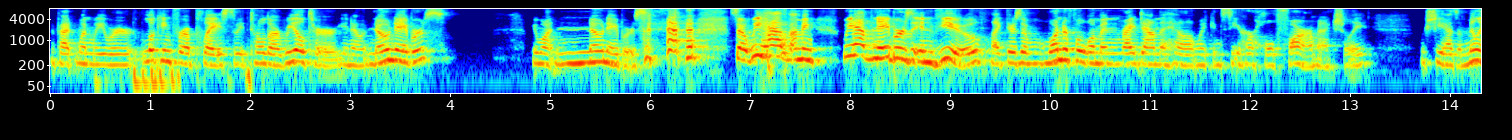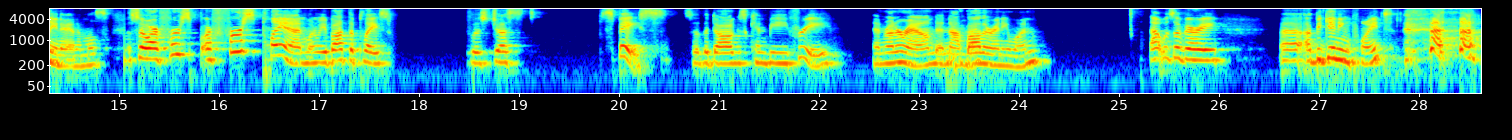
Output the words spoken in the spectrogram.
In fact, when we were looking for a place, we told our realtor, you know, no neighbors. We want no neighbors. so we have, I mean, we have neighbors in view. Like there's a wonderful woman right down the hill, and we can see her whole farm actually. She has a million animals. So our first our first plan when we bought the place was just space so the dogs can be free and run around and not Okay. bother anyone. That was a very uh, a beginning point. um,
